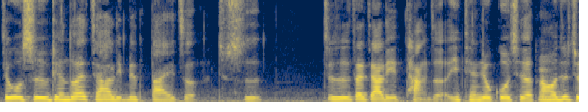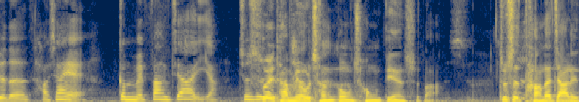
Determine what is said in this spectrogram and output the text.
结果十五天都在家里面待着，就是就是在家里躺着，一天就过去了，然后就觉得好像也跟没放假一样，就是所以他没有成功充电是吧？就是躺在家里，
